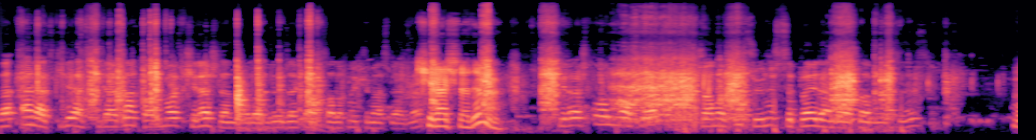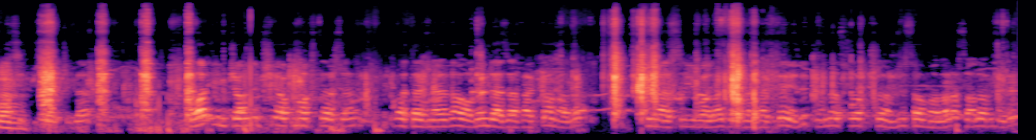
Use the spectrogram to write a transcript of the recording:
ve en etkili eskilerden kalma kireçle de olabilir. Özellikle hastalıklı kümeslerde. Kireçle değil mi? Kireç olmazsa çamaşır suyunu spreyle de atabilirsiniz. Basit bir şekilde. Daha imkanlı bir şey yapmak istersen veterinerden aldığın dezenfektanla da kümesi, yuvaları dezenfekte edip ondan sonra kuşlarımızı salmalara salabiliriz.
